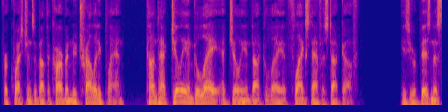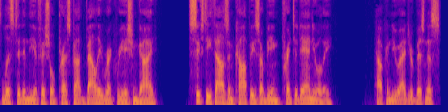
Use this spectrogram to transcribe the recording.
For questions about the carbon neutrality plan, Contact Jillian Goulet at jillian.goulet at. Is your business listed in the official Prescott Valley Recreation Guide? 60,000 copies are being printed annually. How can you add your business?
